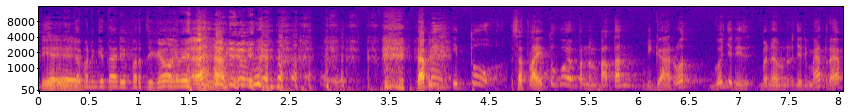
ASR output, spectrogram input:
Iya, Iya, iya. teman kita di Perth juga waktu itu. Tapi itu setelah itu gue penempatan di Garut, gue jadi benar-benar jadi metrap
